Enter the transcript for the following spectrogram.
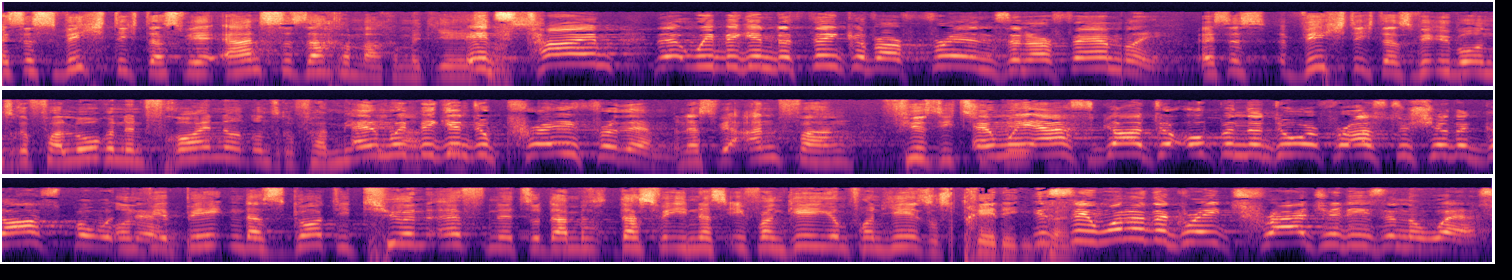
Es ist wichtig, dass wir ernste Sache machen mit It's Jesus. time that we begin to think of our friends and our family. Es ist wichtig, dass wir über unsere verlorenen Freunde und unsere Familie And we begin nachdenken. to pray for them. und dass wir anfangen, für sie zu And we beten. ask God to open the door for us to share the gospel with Und wir them. beten, dass Gott die Türen öffnet, sodass dass wir ihnen das Evangelium von Jesus predigen You see, können. one of the great tragedies in the West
